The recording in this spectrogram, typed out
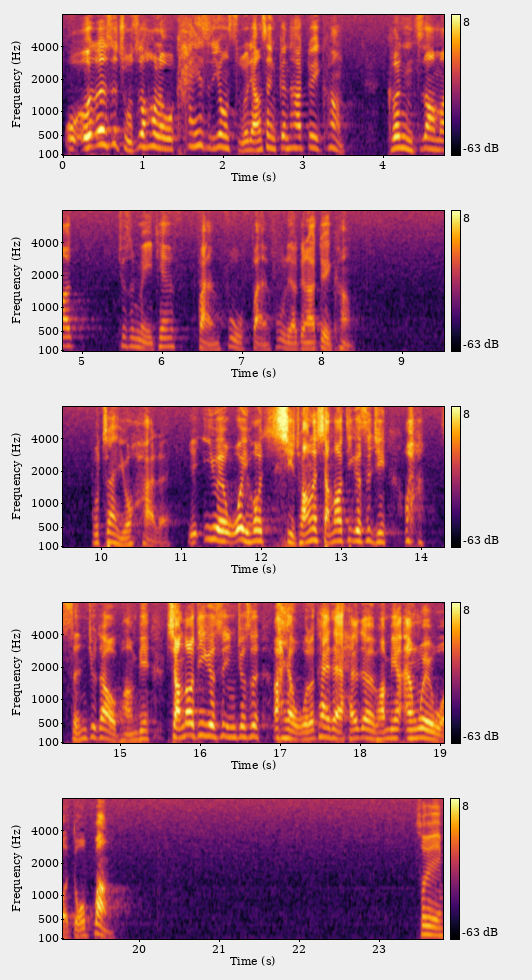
我我认识主之后呢，我开始用主的良善跟他对抗。可你知道吗？就是每天反复反复的要跟他对抗。不再有海了，也意味我以后起床了想到第一个事情，哇，神就在我旁边。想到第一个事情就是，哎呀，我的太太还在旁边安慰我，多棒！所以，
